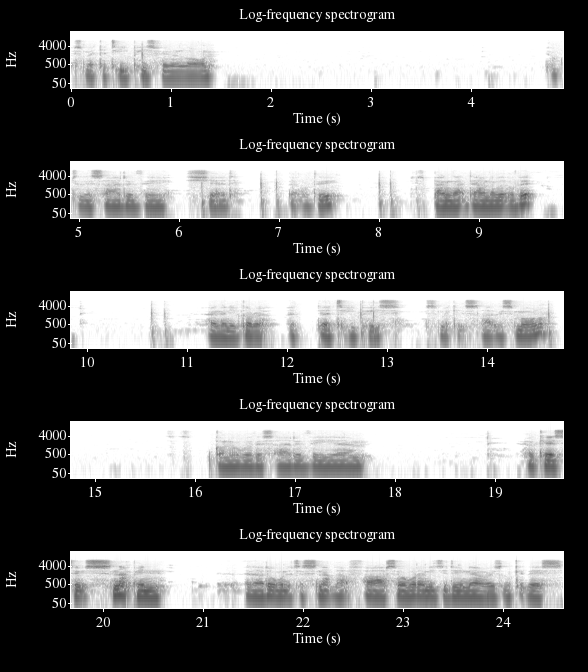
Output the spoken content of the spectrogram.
just make a T-piece for the lawn up to the side of the shed that'll do just bang that down a little bit and then you've got a, a, a T-piece just make it slightly smaller it's gone over the side of the um, Okay, so it's snapping and I don't want it to snap that far. So what I need to do now is look at this.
